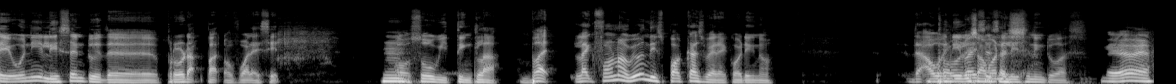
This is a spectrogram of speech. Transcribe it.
they only listen to the product part of what I said. Hmm. Or so we think lah. But like for now, we're on this podcast we're recording now. The, our Probably devices someone are is- listening to us. Yeah, yeah.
